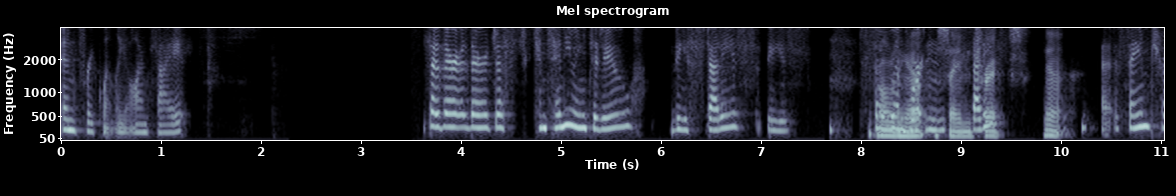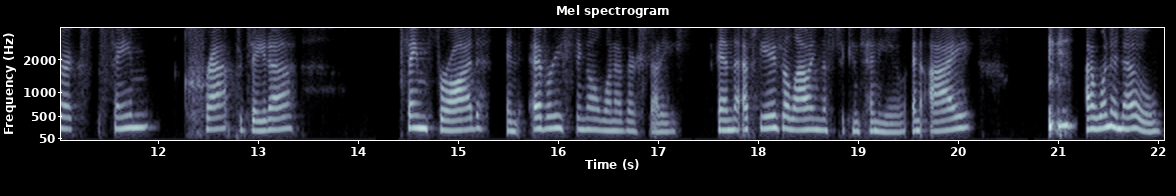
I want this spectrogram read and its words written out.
infrequently on site. So they're they're just continuing to do these studies, these so Rolling important same studies. tricks. Yeah. Uh, same tricks, same crap data, same fraud in every single one of their studies. And the FDA is allowing this to continue. And I, I want to know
